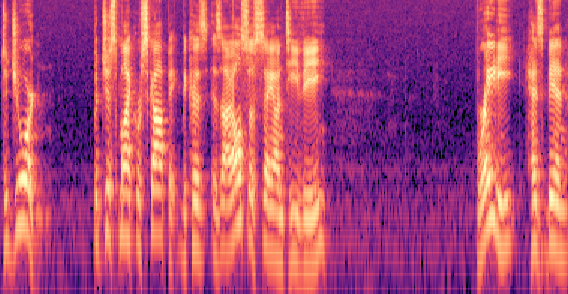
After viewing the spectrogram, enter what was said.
to Jordan, but just microscopic because, as I also say on TV, Brady has been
